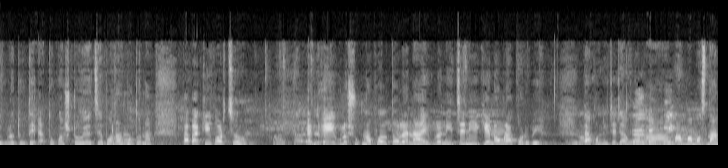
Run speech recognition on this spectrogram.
এগুলো ধুতে এত কষ্ট হয়েছে বলার মতো না। পাপা কি করছ? এইগুলো শুকনো ফল তোলে না এগুলো নিচে নিয়ে গিয়ে নোংরা করবে। তখন নিচে যাব আহ, মাম্মামও স্নান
